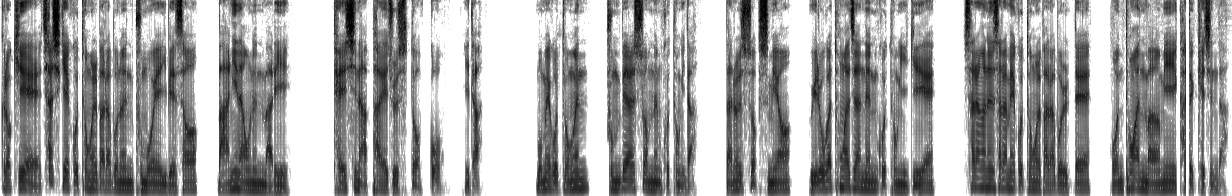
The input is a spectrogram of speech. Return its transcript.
그렇기에 자식의 고통을 바라보는 부모의 입에서 많이 나오는 말이 대신 아파해 줄 수도 없고 이다. 몸의 고통은 분배할 수 없는 고통이다. 나눌 수 없으며 위로가 통하지 않는 고통이기에 사랑하는 사람의 고통을 바라볼 때 원통한 마음이 가득해진다.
